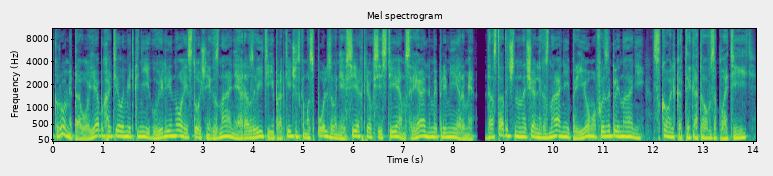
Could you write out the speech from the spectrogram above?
Кроме того, я бы хотел иметь книгу или иной источник знания о развитии и практическом использовании всех трех систем с реальными примерами. Достаточно начальных знаний, приемов и заклинаний. Сколько ты готов заплатить?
